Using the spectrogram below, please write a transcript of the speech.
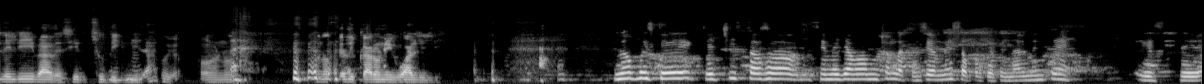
Lili iba a decir su dignidad, ¿o, no? no te educaron igual, Lili? No, pues qué, qué chistoso, sí me llama mucho la atención eso, porque finalmente, este,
